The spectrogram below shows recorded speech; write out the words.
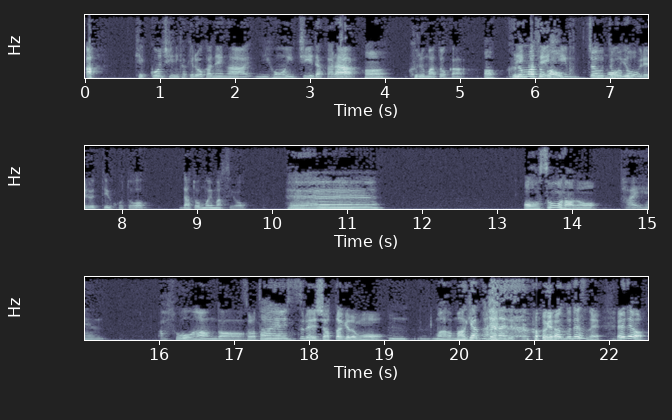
あ、結婚式にかけるお金が日本1位だから、い。はい。車とか、あ、電車とか売っ化製品ちゃうってこもよくと売れるっていうこと？だと思いますよ。へー。あ、そうなの？大変。あ、そうなんだ。それは大変失礼しちゃったけども。うん。ま、真逆じゃないですか。真逆ですね。え、でも、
